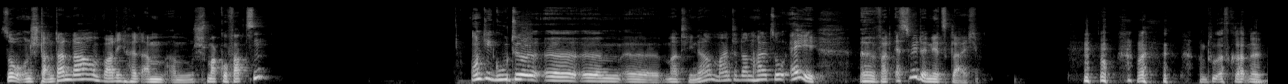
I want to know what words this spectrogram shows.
So, und stand dann da und war die halt am, am Schmackofatzen. Und die gute äh, ähm, äh, Martina meinte dann halt so, ey, äh, was essen wir denn jetzt gleich? Und du hast gerade eine,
